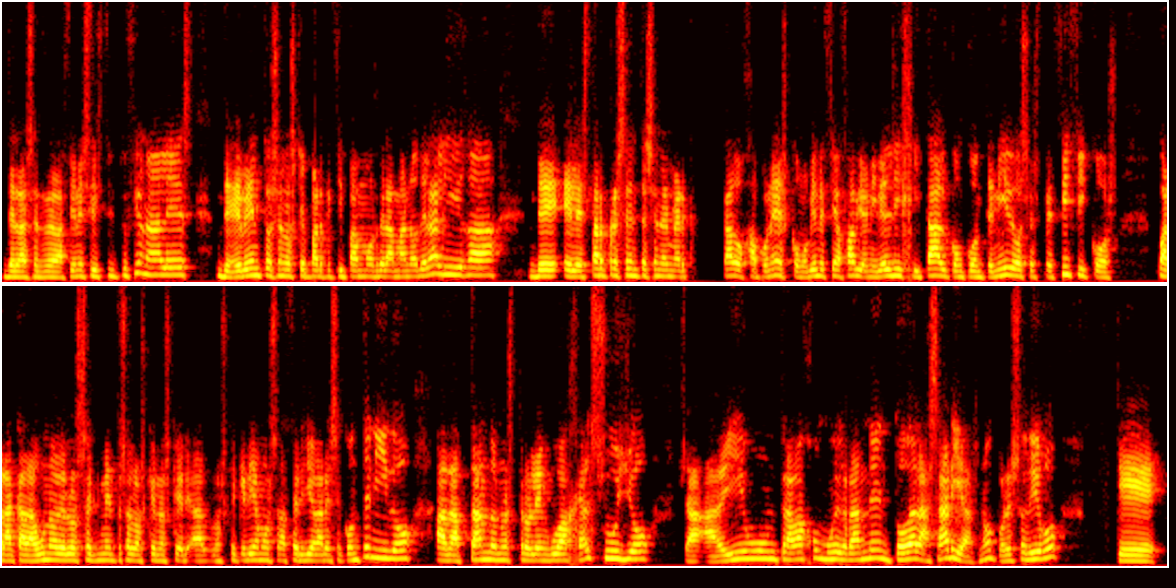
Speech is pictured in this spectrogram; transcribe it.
de las relaciones institucionales, de eventos en los que participamos de la mano de la liga, de el estar presentes en el mercado japonés, como bien decía Fabio, a nivel digital, con contenidos específicos para cada uno de los segmentos a los que, nos, los que queríamos hacer llegar ese contenido, adaptando nuestro lenguaje al suyo. O sea, hay un trabajo muy grande en todas las áreas, ¿no? Por eso digo que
